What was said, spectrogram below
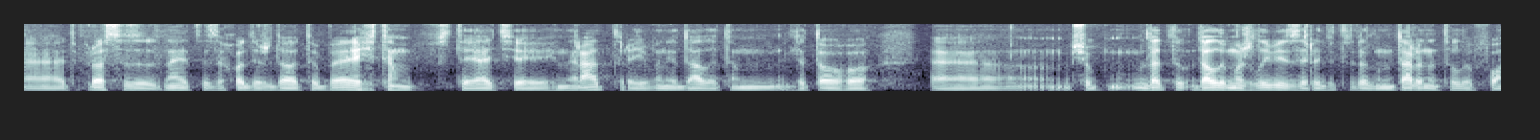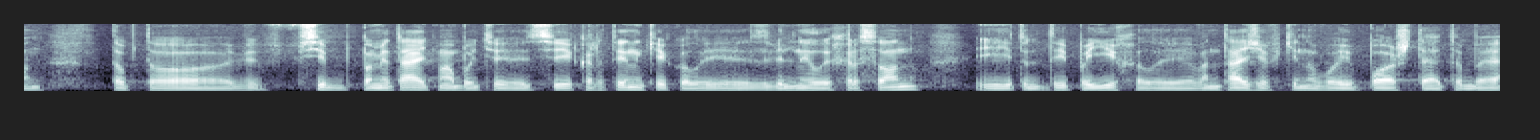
Е, Ти просто знаєте, заходиш до АТБ, і там стоять генератори, і вони дали там для того, е, щоб дати дали можливість зарядити елементарно телефон. Тобто всі пам'ятають, мабуть, ці картинки, коли звільнили Херсон, і туди поїхали вантажівки нової пошти, АТБ.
